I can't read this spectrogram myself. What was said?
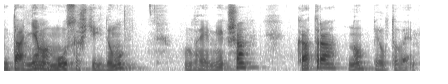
Un tā ņemam mūsu šķīdumu un lejam iekšā katrā no piltuvēm.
